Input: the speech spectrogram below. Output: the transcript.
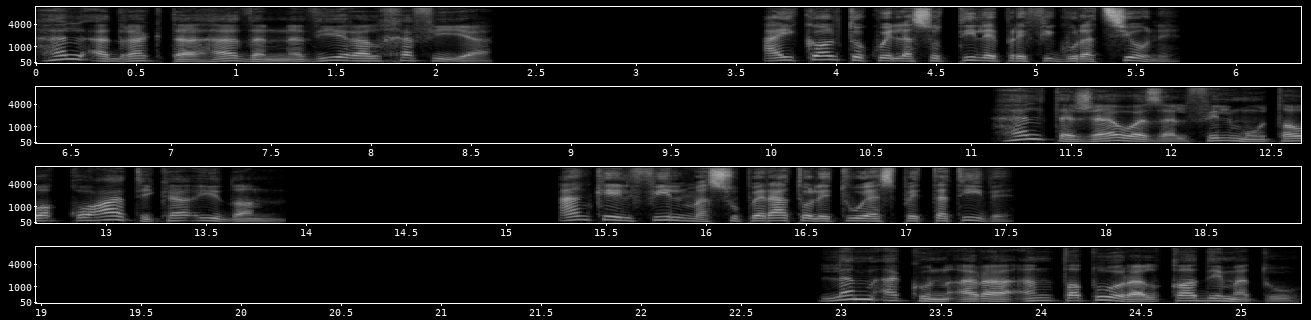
هل أدركت هذا النذير الخفي؟ Hai colto quella sottile prefigurazione? هل تجاوز الفيلم توقعاتك أيضا؟ Anche il film ha superato le tue aspettative? لم أكن أرى أن تطور القادمة.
